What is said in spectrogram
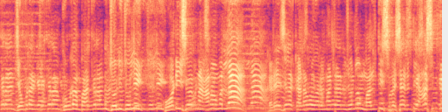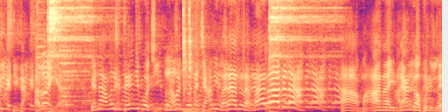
கேட்கறான் செவடம் கேட்கறான் குருடம் பாக்குறான்னு சொல்லி சொல்லி கோடீஸ்வரன் ஆனவமல்ல கடைசியில கடவுள் வர மாட்டாருன்னு சொல்லி மல்டி ஸ்பெஷாலிட்டி ஆஸ்பத்திரி கட்டிட்டான். அதான் ஐயா? ஏன்னா அவனுக்கு தெரிஞ்சு போச்சு. அவன் சொன்ன சாமி வராதுடா வராதுடா. ஆமா ஆனா நாங்க அப்படி இல்ல.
